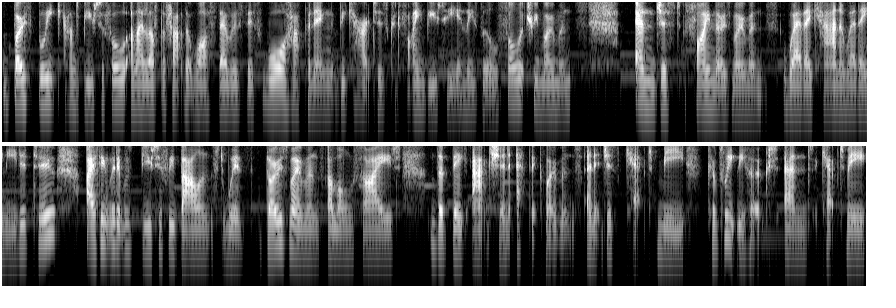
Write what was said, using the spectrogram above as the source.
both bleak and beautiful, and I love the fact that whilst there was this war happening, the characters could find beauty in these little solitary moments and just find those moments where they can and where they needed to. I think that it was beautifully balanced with those moments alongside the big action epic moments and it just kept me completely hooked and kept me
